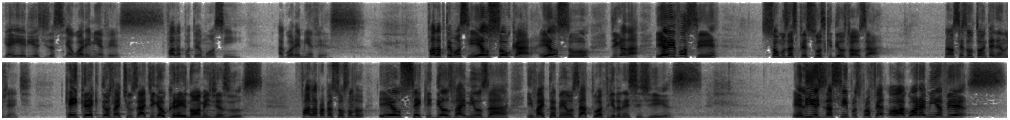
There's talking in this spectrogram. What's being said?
e aí Elias diz assim: agora é minha vez. Fala para o teu irmão assim: agora é minha vez. Fala para o teu irmão assim: eu sou o cara, eu sou. Diga lá, eu e você somos as pessoas que Deus vai usar. Não, vocês não estão entendendo, gente. Quem crê que Deus vai te usar, diga eu creio em nome de Jesus. Fala para a pessoa falando, eu sei que Deus vai me usar e vai também usar a tua vida nesses dias. Elias diz assim para os profetas: Ó, oh, agora é minha vez.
